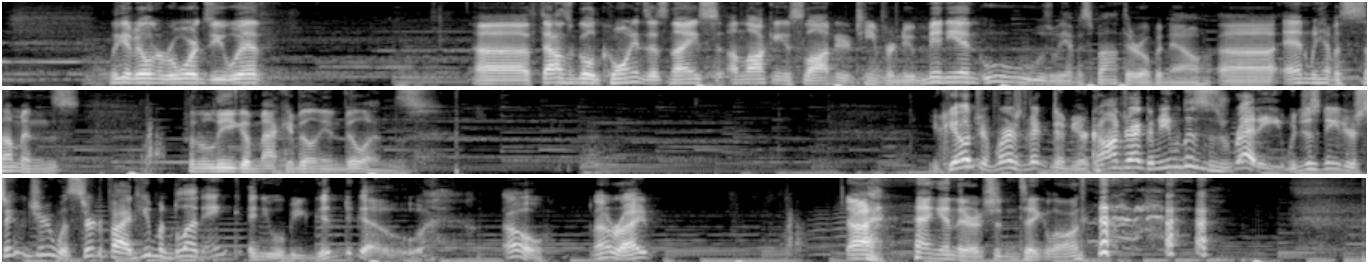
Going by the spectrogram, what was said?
League of Villains rewards you with uh, 1,000 gold coins. That's nice. Unlocking a slot in your team for a new minion. Ooh, so we have a spot there open now. Uh, and we have a summons for the League of Machiavellian Villains. You killed your first victim. Your contract of evilness is ready. We just need your signature with certified human blood ink, and you will be good to go. Oh, all right. Ah, hang in there. It shouldn't take long. all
